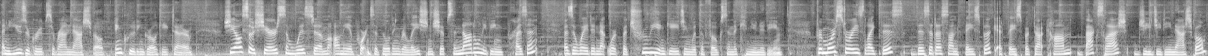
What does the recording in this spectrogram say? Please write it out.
and user groups around Nashville, including Girl Geek Dinner. She also shares some wisdom on the importance of building relationships and not only being present as a way to network, but truly engaging with the folks in the community. For more stories like this, visit us on Facebook at facebook.com backslash GGD Nashville,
